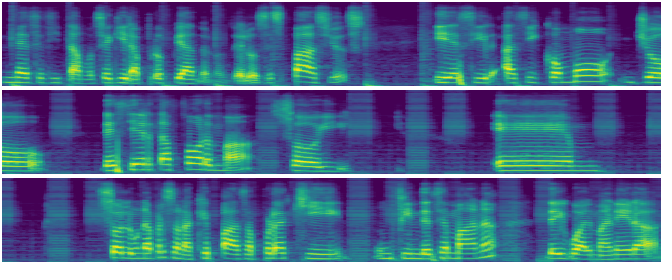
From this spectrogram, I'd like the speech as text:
necesitamos seguir apropiándonos de los espacios y decir, así como yo de cierta forma soy em, solo una persona que pasa por aquí un fin de semana, de igual manera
